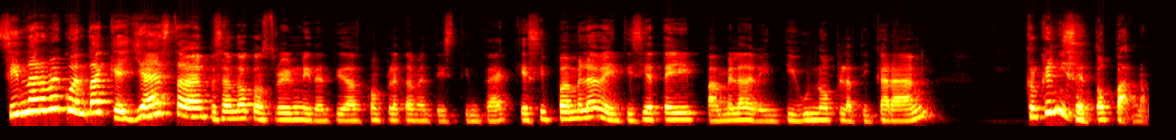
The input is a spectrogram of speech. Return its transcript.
sin darme cuenta que ya estaba empezando a construir una identidad completamente distinta, que si Pamela de 27 y Pamela de 21 platicarán, creo que ni se topan,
